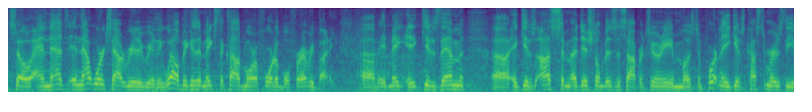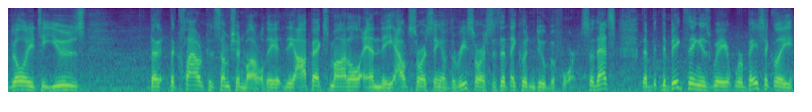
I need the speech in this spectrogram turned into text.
So, and that, and that works out really, really well because it makes the cloud more affordable for everybody. Um, it, make, it gives them, uh, it gives us some additional business opportunity and most importantly, it gives customers the ability to use the, the cloud consumption model, the, the OpEx model and the outsourcing of the resources that they couldn't do before. So that's, the, the big thing is we, we're basically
